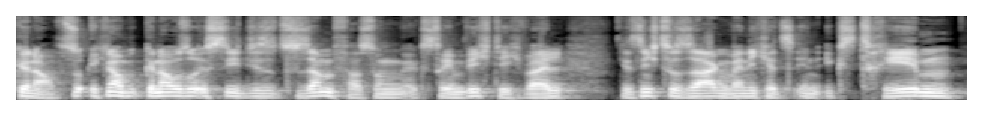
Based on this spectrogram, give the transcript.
Genau, so, ich glaube, genau so ist die, diese Zusammenfassung extrem wichtig, weil jetzt nicht zu sagen, wenn ich jetzt in extrem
